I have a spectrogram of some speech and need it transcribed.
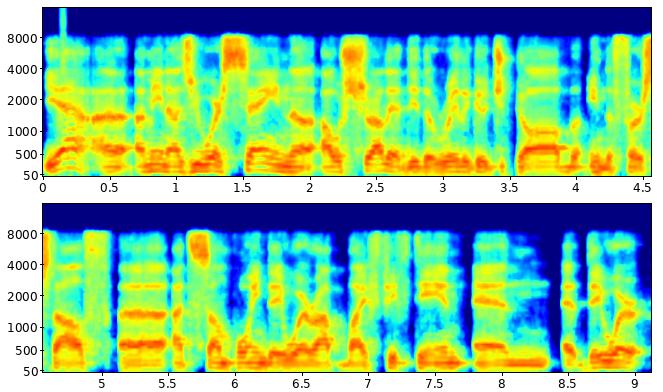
Yeah, uh, I mean, as you were saying, uh, Australia did a really good job in the first half. Uh, at some point, they were up by 15, and uh, they were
